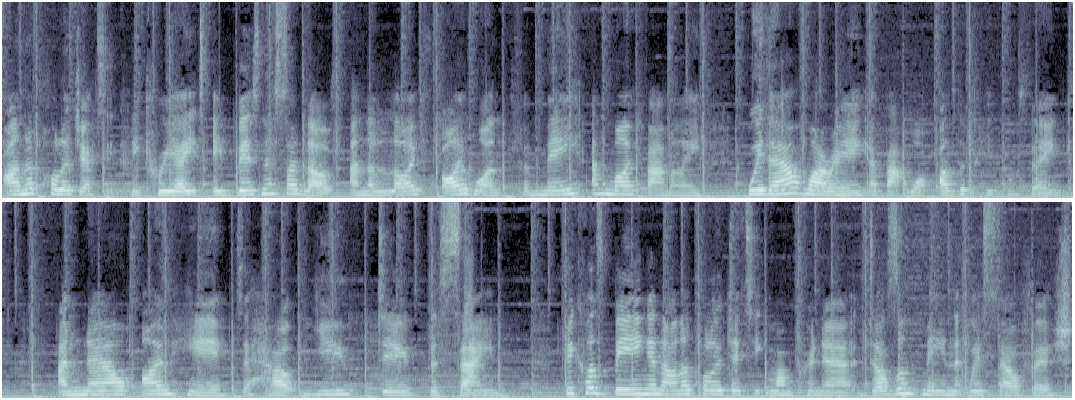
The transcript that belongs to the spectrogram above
unapologetically create a business I love and the life I want for me and my family without worrying about what other people think. And now I'm here to help you do the same. Because being an unapologetic mompreneur doesn't mean that we're selfish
